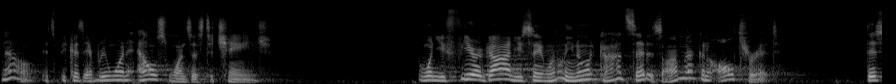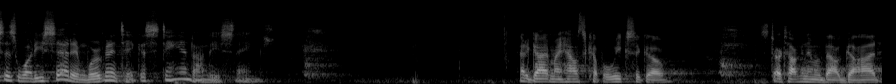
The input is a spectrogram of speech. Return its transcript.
No, it's because everyone else wants us to change. But when you fear God, you say, well, you know what? God said it, so I'm not going to alter it. This is what he said, and we're going to take a stand on these things. I had a guy at my house a couple weeks ago start talking to him about God.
